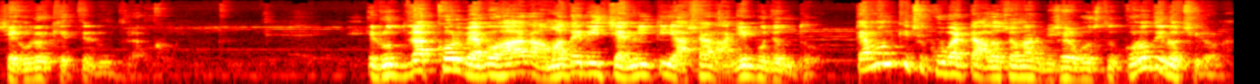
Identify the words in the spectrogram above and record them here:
সেগুলোর ক্ষেত্রে রুদ্রাক্ষ। রুদ্রাক্ষর ব্যবহার আমাদের এই চ্যানেলটি আসার আগে পর্যন্ত তেমন কিছু খুব একটা আলোচনার বিষয়বস্তু কোনোদিনও ছিল না,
